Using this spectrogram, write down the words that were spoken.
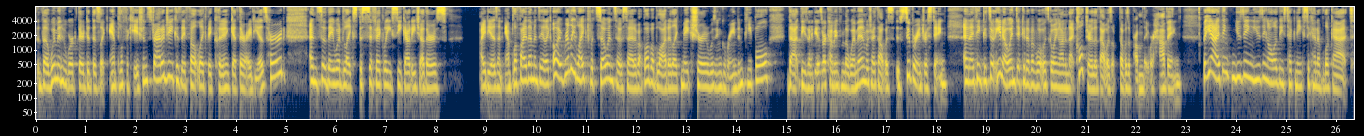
the women who worked there did this like amplification strategy because they felt like they couldn't get their ideas heard. And so they would like specifically seek out each other's ideas and amplify them and say like, oh, I really liked what so and so said about blah blah blah to like make sure it was ingrained in people that these ideas were coming from the women, which I thought was super interesting. And I think it's uh, you know indicative of what was going on in that culture that that was a, that was a problem they were having. But yeah, I think using using all of these techniques to kind of look at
